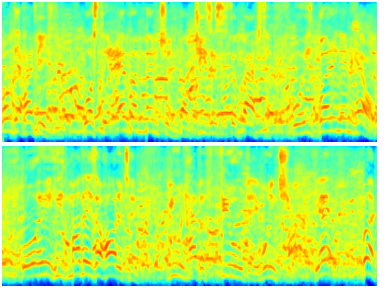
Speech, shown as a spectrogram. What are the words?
or the Hadith was to ever mention that Jesus is a bastard, or he's burning in hell, or his mother is a harlot, you will have a field day, wouldn't you? Yeah. But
